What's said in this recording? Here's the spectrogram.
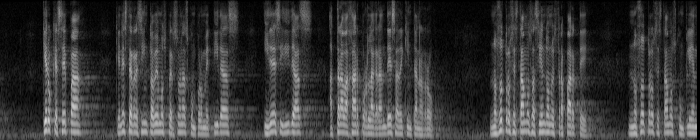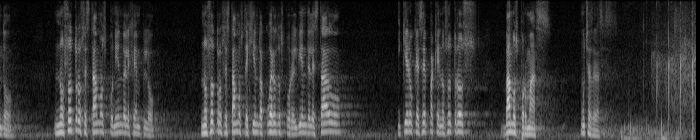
quiero que sepa que en este recinto habemos personas comprometidas y decididas a trabajar por la grandeza de Quintana Roo. Nosotros estamos haciendo nuestra parte, nosotros estamos cumpliendo, nosotros estamos poniendo el ejemplo. Nosotros estamos tejiendo acuerdos por el bien del Estado y quiero que sepa que nosotros vamos por más. Muchas gracias.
